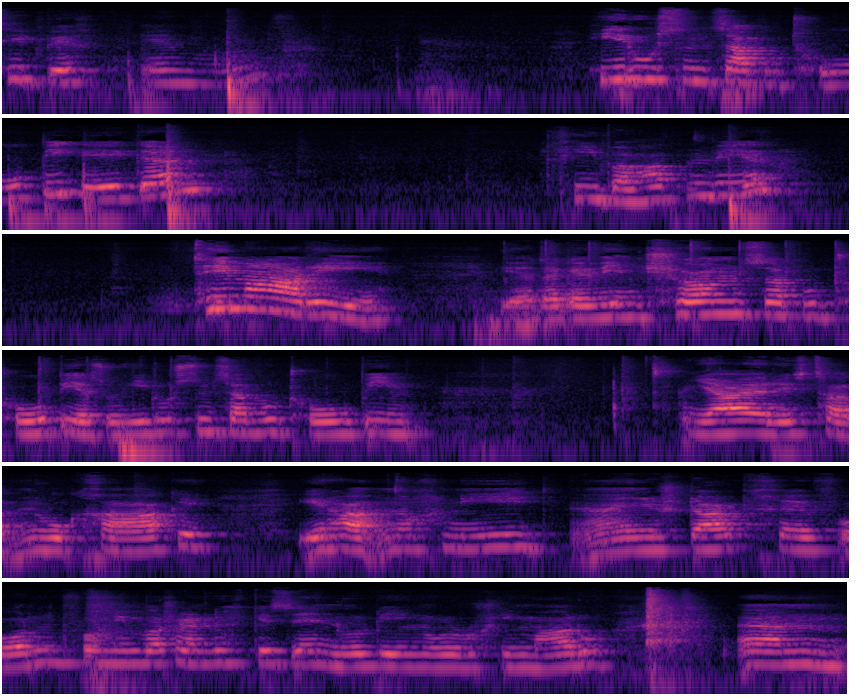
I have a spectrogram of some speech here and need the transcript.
tippe ich im Hirusen Sabutobi gegen Kiba hatten wir. Temari. Ja, der gewinnt schon Sabutobi, also Hirusen Sabutobi. Ja, er ist halt ein Hokage. Ihr habt noch nie eine starke Form von ihm wahrscheinlich gesehen, nur gegen Orochimaru. Ähm,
